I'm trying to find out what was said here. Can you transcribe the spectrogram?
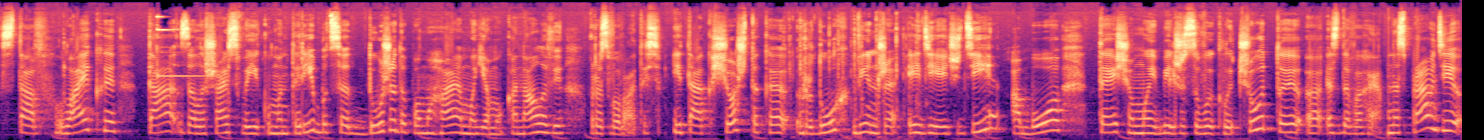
став лайки та залишай свої коментарі, бо це дуже допомагає моєму каналові розвиватися. І так, що ж таке рдух? Він же ADHD або те, що ми більш звикли чути, е, СДВГ. Насправді, е,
